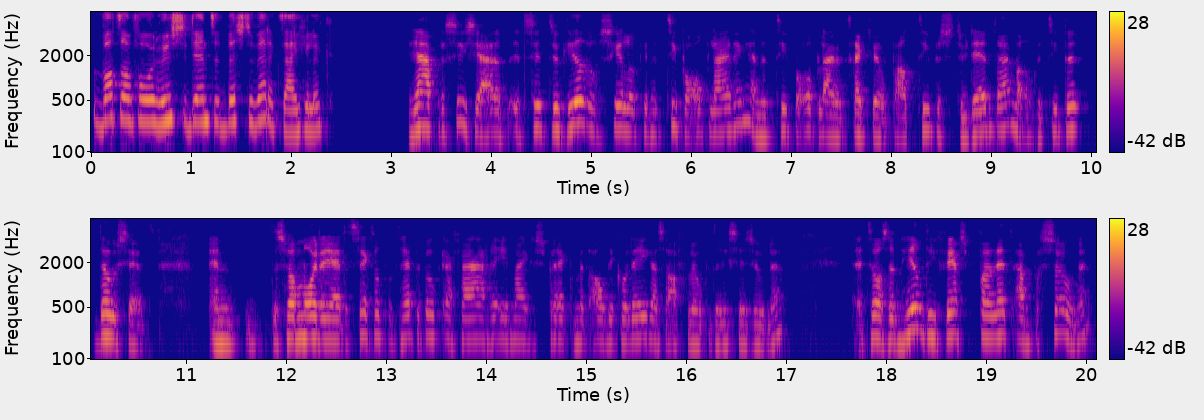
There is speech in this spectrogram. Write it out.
wat dan voor hun studenten het beste werkt eigenlijk. Ja, precies. Ja, het, zit natuurlijk heel veel verschil ook in het type opleiding. En het type opleiding trekt weer een bepaald type student aan, maar ook het type docent. En het is wel mooi dat jij dat zegt, want dat heb ik ook ervaren in mijn gesprekken met al die collega's de afgelopen drie seizoenen het was een heel divers palet aan personen,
